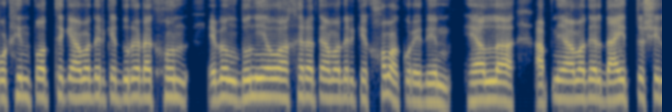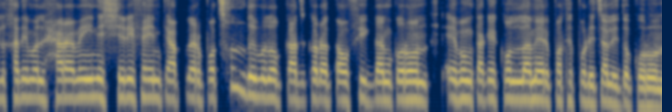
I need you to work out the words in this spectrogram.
কঠিন পথ থেকে আমাদেরকে দূরে রাখুন এবং দুনিয়া ও আখেরাতে আমাদেরকে ক্ষমা করে দিন। হে আল্লাহ, আপনি আমাদের দায়িত্বশীল খাদিমুল হারামাইন শরীফাইনকে আপনার পছন্দমূলক কাজ করার তৌফিক দান করুন এবং তাকে কল্যাণের পথে পরিচালিত করুন।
